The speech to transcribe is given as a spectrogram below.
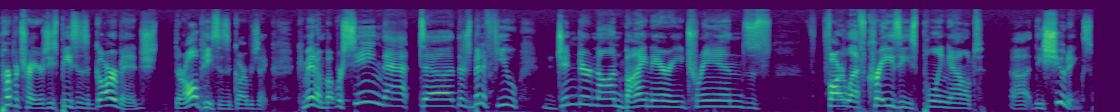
perpetrators, these pieces of garbage. They're all pieces of garbage that commit them, but we're seeing that uh, there's been a few gender non binary, trans, far left crazies pulling out uh, these shootings.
